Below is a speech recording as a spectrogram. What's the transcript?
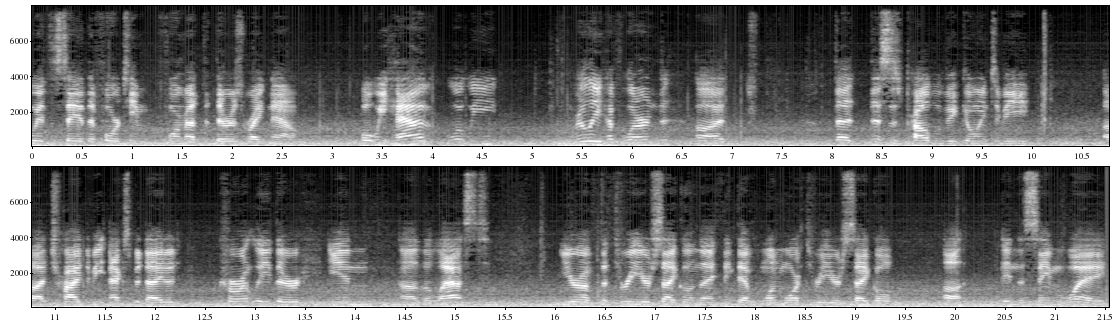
with, say, the four team format that there is right now. What we have, what we really have learned, uh, that this is probably going to be uh, tried to be expedited. Currently, they're in uh, the last year of the three year cycle, and I think they have one more three year cycle uh, in the same way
